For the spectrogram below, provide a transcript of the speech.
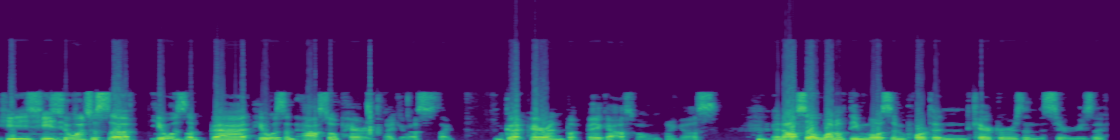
he he, he was just a he was a bad he was an asshole parent I guess. Like good parent but big asshole I guess. And also one of the most important characters in the series if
